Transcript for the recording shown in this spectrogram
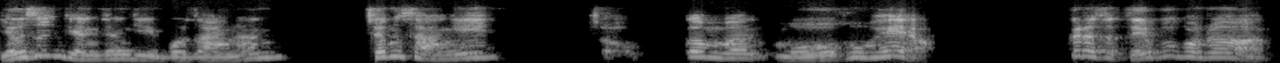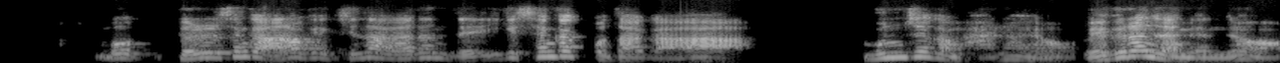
여성 갱년기보다는 증상이 조금은 모호해요. 그래서 대부분은 뭐 별 생각 안 하고 그냥 지나가는데 이게 생각보다가 문제가 많아요. 왜 그러냐면요.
